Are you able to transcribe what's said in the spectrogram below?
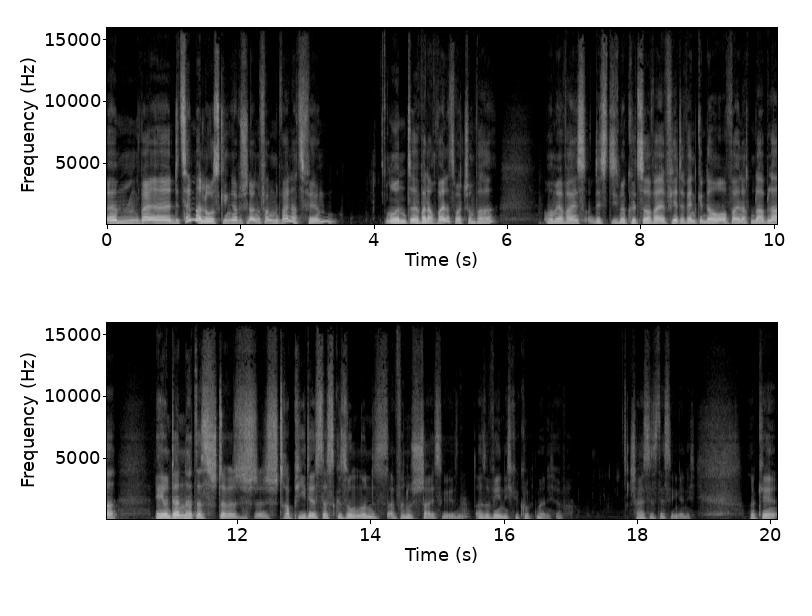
ähm, weil, äh, Dezember losging, habe ich schon angefangen mit Weihnachtsfilmen. Und äh, weil auch Weihnachtsmarkt schon war. Und man ja weiß, dass diesmal kürzer war der vierte Event genau auf Weihnachten, bla bla. Ey, und dann hat das St Strapide ist das gesungen und es ist einfach nur scheiße gewesen. Also wenig geguckt, meine ich einfach. Scheiße ist deswegen ja nicht. Okay.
